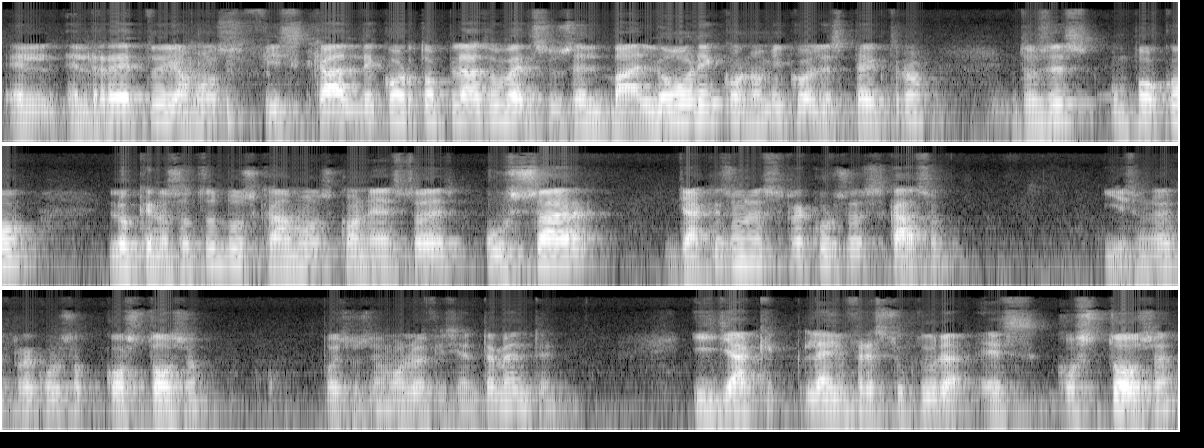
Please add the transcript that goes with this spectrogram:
el, el, reto, digamos, fiscal de corto plazo versus el valor económico del espectro. Entonces, un poco lo que nosotros buscamos con esto es usar, ya que es un recurso escaso y es un recurso costoso, pues usémoslo eficientemente. Y ya que la infraestructura es costosa,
